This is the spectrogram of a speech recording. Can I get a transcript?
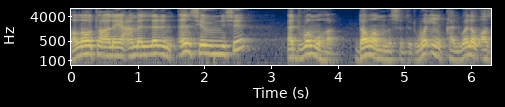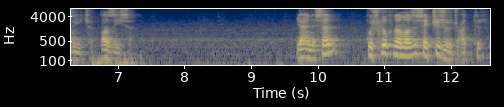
Allahu Teala'ya amellerin en sevimlisi edvemuha devamlısıdır. Ve in kal velev az ise. Yani sen kuşluk namazı sekiz rükattir.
